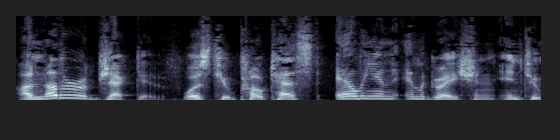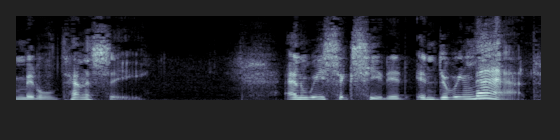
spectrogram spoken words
Another objective was to protest alien immigration into Middle Tennessee. And we succeeded in doing that.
